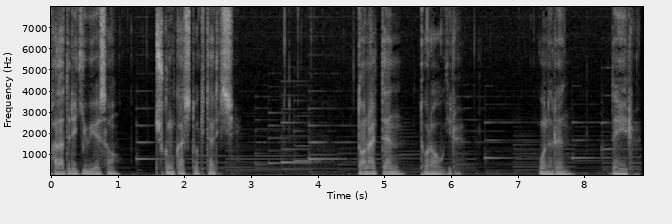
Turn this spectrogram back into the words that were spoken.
받아들이기 위해서 죽음까지도 기다리지. 떠날 땐 돌아오기를. 오늘은 내일을.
